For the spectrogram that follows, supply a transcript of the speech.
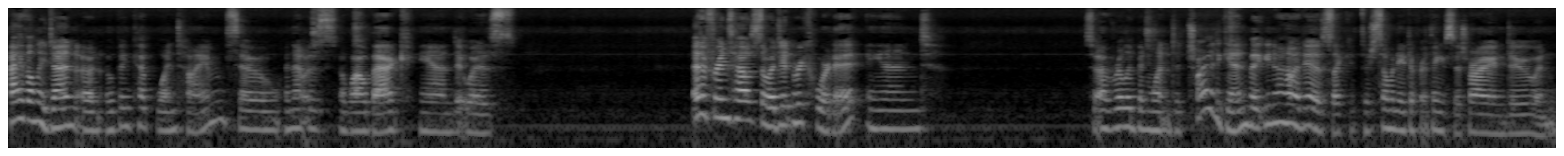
I have only done an open cup one time, so, and that was a while back, and it was at a friend's house, so I didn't record it. And so I've really been wanting to try it again, but you know how it is. Like there's so many different things to try and do. And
